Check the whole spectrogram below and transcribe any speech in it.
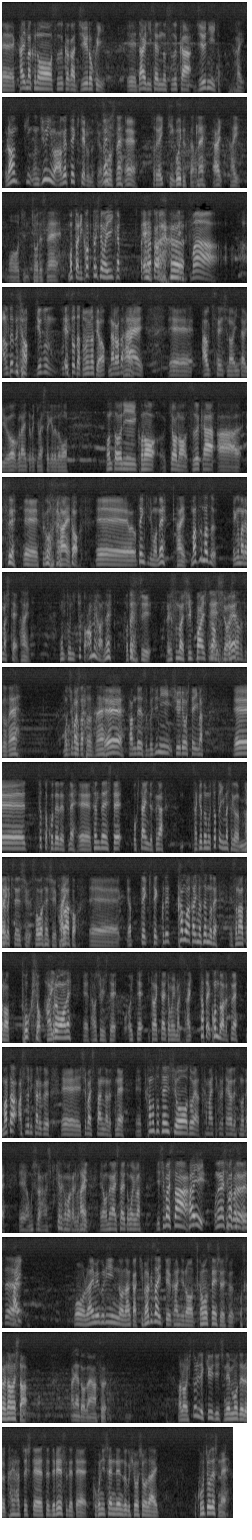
えー、開幕の鈴鹿が16位、えー、第2戦の鈴鹿12位と、はい、ランキング順位は上げてきてるんですよね。そうですね、えー、それが一気に5位ですからね、はい、はい、もう順調ですね。もっとニコッとしてもいいかったかなと、まあ、ある程度でしょ十分嬉しそうだと思いますよ。なるほど、はい、はい、えー、青木選手のインタビューをご覧いただきましたけれども、本当にこの今日の鈴鹿、あ失礼、えー、菅生崎と、はい、えー、お天気にもね、はい、まずまず恵まれまして、はい、本当にちょっと雨がね、私たち、レース前心配してたんですよね。えー、ですけどね。持ちました、ね。えー、3レース無事に終了しています。えー、ちょっとここでですね、えー、宣伝しておきたいんですが、先ほどもちょっと言いましたけど、宮崎選手、相馬選手、この後、はい、えー、やってきてくれるかも分かりませんので、その後のトークショー、はい、これもね、えー、楽しみにしておいていただきたいと思います。はい、さて、今度はですね、また足取り軽く、えー、石橋さんがですね、えー、塚本選手をどうやら捕まえてくれたようですので、えー、面白い話聞けるかも分かりません。はい、えー、お願いしたいと思います。石橋さん、はい、お願いします。はい。もうライムグリーンのなんか起爆剤っていう感じの塚本選手です。お疲れ様でした。ありがとうございます。あの1人で91年モデル開発してそれでレース出てここ2戦連続表彰台。好調ですね。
